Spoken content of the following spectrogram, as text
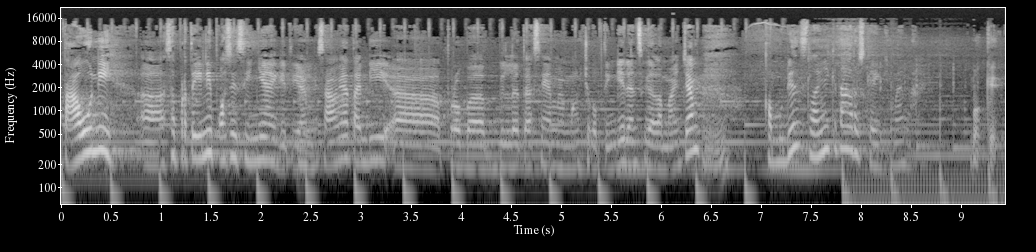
tahu nih eh, seperti ini posisinya gitu Hmm. ya. Misalnya tadi eh, probabilitasnya memang cukup tinggi dan segala macam. Hmm. Kemudian setelahnya kita harus kayak gimana? Oke.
